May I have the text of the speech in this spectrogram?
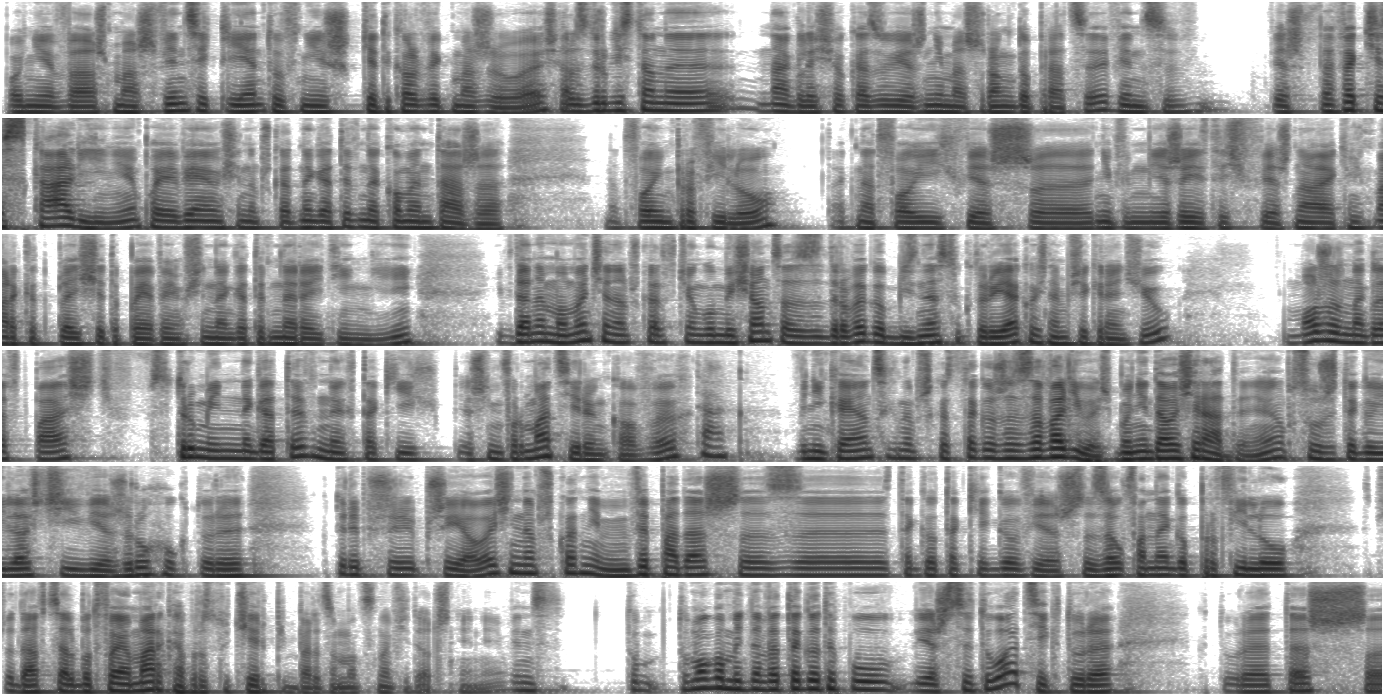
ponieważ masz więcej klientów niż kiedykolwiek marzyłeś, ale z drugiej strony nagle się okazuje, że nie masz rąk do pracy, więc wiesz, w efekcie skali nie, pojawiają się na przykład negatywne komentarze na twoim profilu, tak, na twoich, wiesz, e, nie wiem, jeżeli jesteś, wiesz, na jakimś marketplace, to pojawiają się negatywne ratingi i w danym momencie, na przykład w ciągu miesiąca ze zdrowego biznesu, który jakoś nam się kręcił, może nagle wpaść w strumień negatywnych takich, wiesz, informacji rynkowych, Tak. wynikających na przykład z tego, że zawaliłeś, bo nie dałeś rady, nie? Obsłużyć tego ilości, wiesz, ruchu, który, który przy, przyjąłeś i na przykład, nie wiem, wypadasz z tego takiego, wiesz, zaufanego profilu sprzedawcy albo twoja marka po prostu cierpi bardzo mocno widocznie, nie? Więc tu, tu mogą być nawet tego typu, wiesz, sytuacje, które, które też e,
